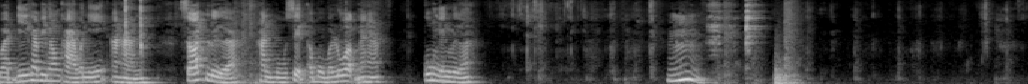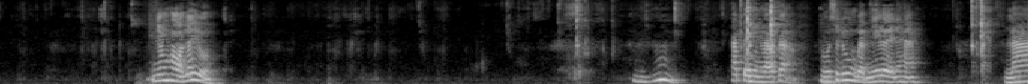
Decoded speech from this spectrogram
หวัดดีค่ะพี่น้องค่ะวันนี้อาหาร ซอสเหลือ หั่นหมูเสร็จเอาหมูมาลวกนะคะกุ้งยังเหลือ อืมยังห่อได้อยู่ ถ้าเป็นอย่างเราก็หมูสะดุ้งแบบนี้เลยนะคะ ลา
